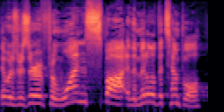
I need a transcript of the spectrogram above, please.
that was reserved from one spot in the middle of the temple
